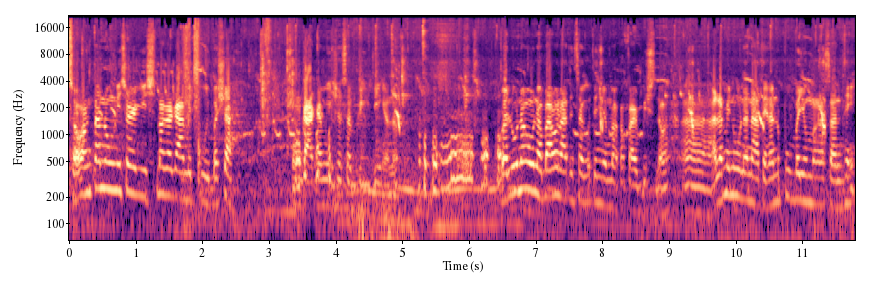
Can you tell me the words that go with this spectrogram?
So ang tanong ni Sir is magagamit po ba siya kung gagamit siya sa breeding ano. Well, una-una bago natin sagutin yung mga ka-Farbis, no. ah, alamin muna natin ano po ba yung mga sanhi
